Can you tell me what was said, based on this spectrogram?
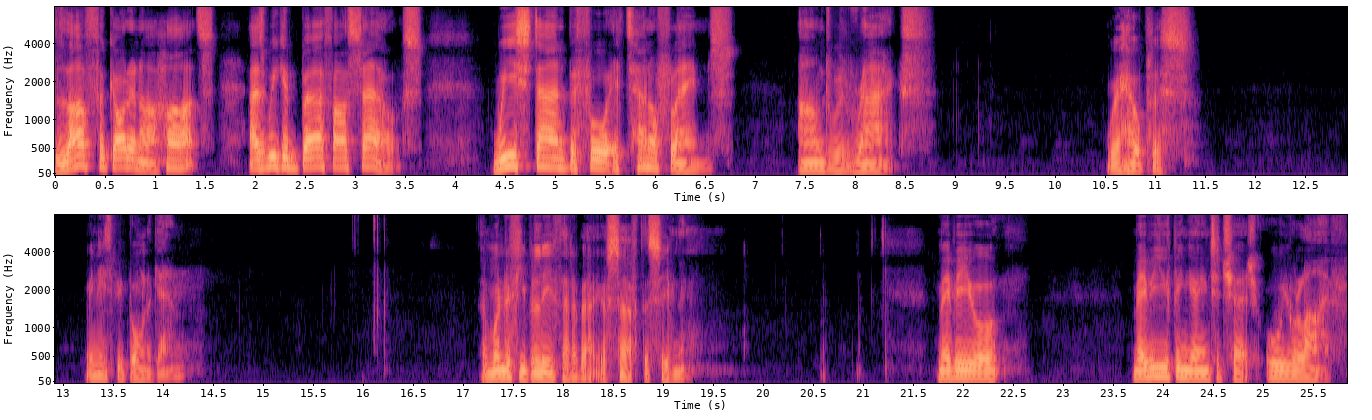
love for God in our hearts as we could birth ourselves. We stand before eternal flames armed with rags. We're helpless. We need to be born again. I wonder if you believe that about yourself this evening. Maybe you're maybe you've been going to church all your life.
